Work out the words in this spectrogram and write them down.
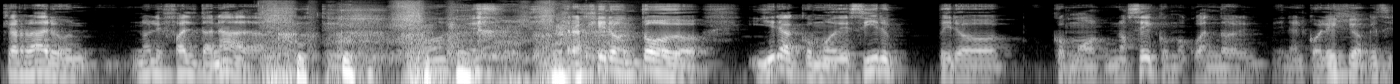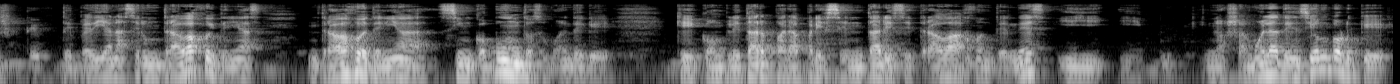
qué raro, no le falta nada. Este, Trajeron todo. Y era como decir, pero como, no sé, como cuando en el colegio, qué sé yo, te, pedían hacer un trabajo y tenías un trabajo que tenía cinco puntos, suponete que, que completar para presentar ese trabajo, ¿entendés? Y, nos llamó la atención porque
